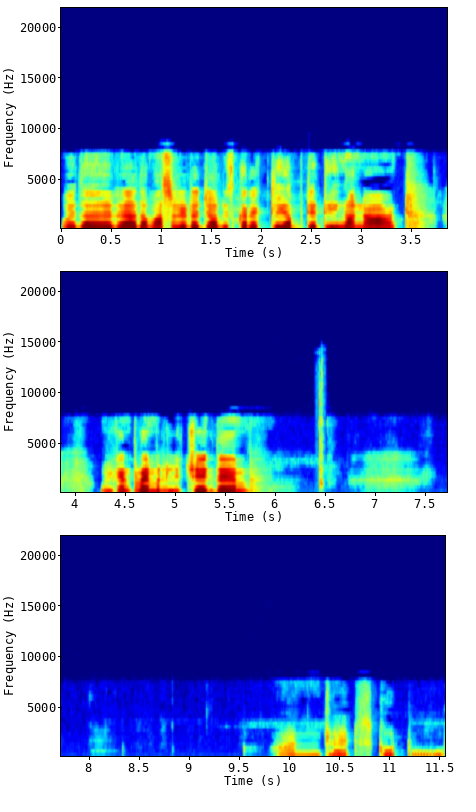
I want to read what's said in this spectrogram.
whether uh, the master data job is correctly updating or not, we can primarily check them. And let's go to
